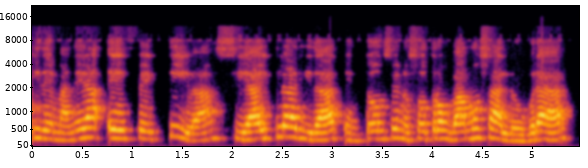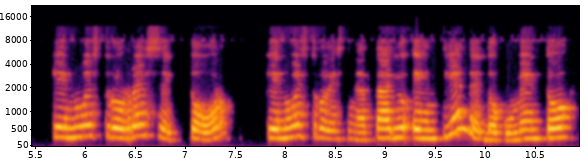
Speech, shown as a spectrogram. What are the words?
y de manera efectiva, si hay claridad, entonces nosotros vamos a lograr que nuestro receptor, que nuestro destinatario entienda el documento,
